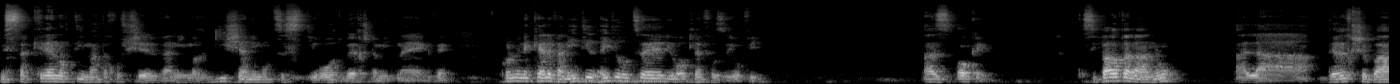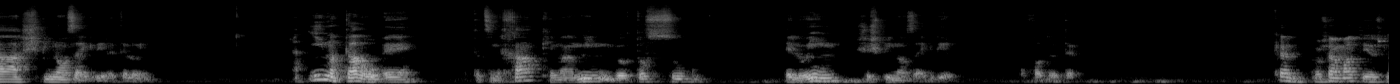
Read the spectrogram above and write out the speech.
מסקרן אותי מה אתה חושב, ואני מרגיש שאני מוצא סתירות באיך שאתה מתנהג, וכל מיני כאלה, ואני הייתי, הייתי רוצה לראות לאיפה זה יוביל. אז אוקיי, אתה סיפרת לנו על הדרך שבה שפינוזה הגדיר את אלוהים. האם אתה רואה את עצמך כמאמין באותו סוג אלוהים ששפינוזה הגדיר, פחות או יותר. כן, כמו שאמרתי, יש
